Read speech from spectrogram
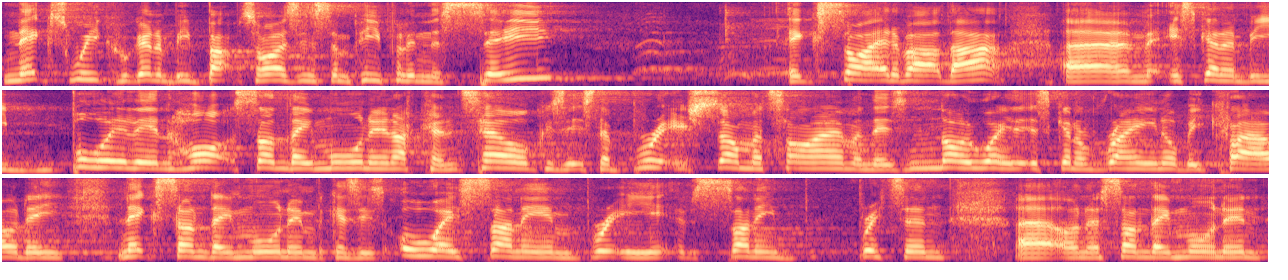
Next week we're going to be baptizing some people in the sea. Excited about that. Um, it's going to be boiling hot Sunday morning, I can tell, because it's the British summertime and there's no way that it's going to rain or be cloudy next Sunday morning because it's always sunny in Britain, sunny Britain uh, on a Sunday morning.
